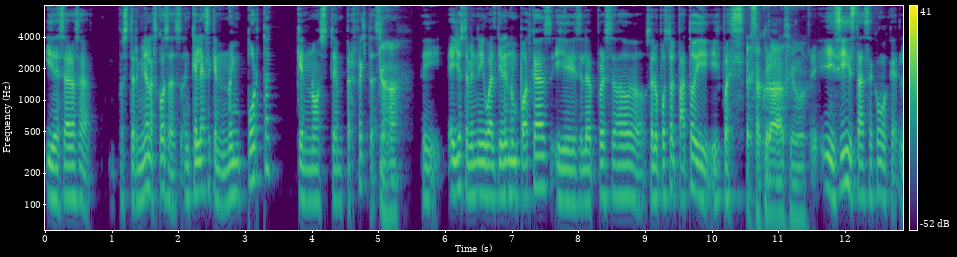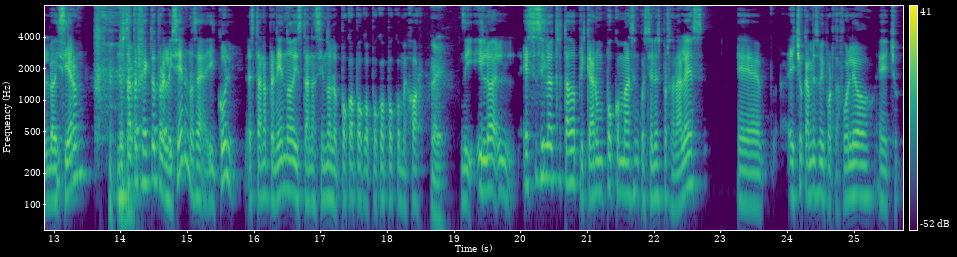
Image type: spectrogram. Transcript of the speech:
y de ser, o sea, pues termina las cosas. ¿En qué le hace que no importa que no estén perfectas? Ajá. Sí, ellos también igual tienen un podcast y se lo he prestado, se lo he puesto al pato y, pues... Está curada, sí, Y, sí, está como que lo hicieron. No está perfecto, pero lo hicieron, o sea, y cool. Están aprendiendo y están haciéndolo poco a poco, poco a poco mejor. Y, y lo, este sí lo he tratado de aplicar un poco más en cuestiones personales. Eh, he hecho cambios en mi portafolio, he hecho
